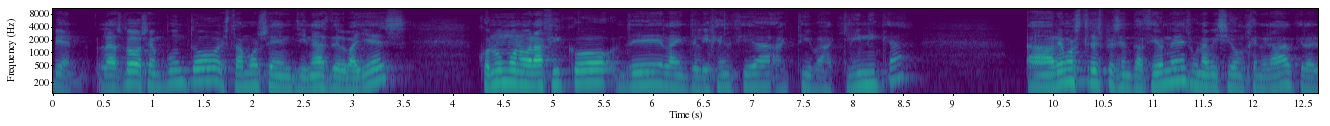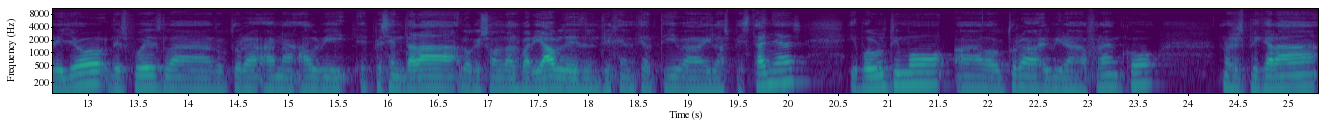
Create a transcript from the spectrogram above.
Bien, las dos en punto, estamos en Ginás del Vallés con un monográfico de la inteligencia activa clínica. Haremos tres presentaciones, una visión general que la haré yo, después la doctora Ana Albi presentará lo que son las variables de la inteligencia activa y las pestañas y por último la doctora Elvira Franco nos explicará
